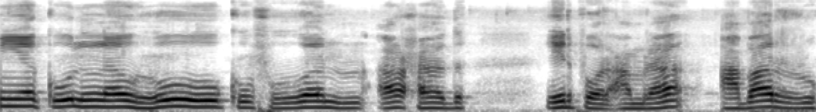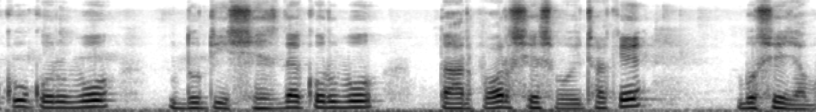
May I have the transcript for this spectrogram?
ইয়াকুল্লাহু কুফুয়ান আহাদ। এরপর আমরা আবার রুকু করব, দুটি সেজদা করব, তারপর শেষ বৈঠকে বসে যাব।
